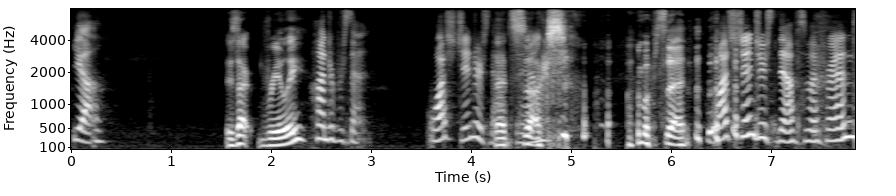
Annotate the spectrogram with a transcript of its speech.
Yeah, Is that really? 100%. Watch Ginger That Snaps. man. sucks. I'm upset. Watch Ginger Snaps, my friend.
